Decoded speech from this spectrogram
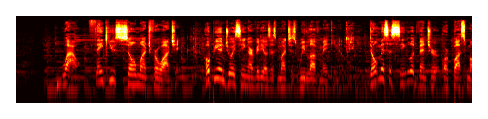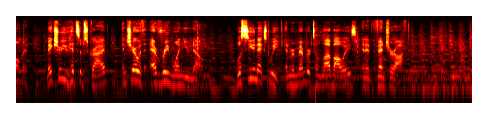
Wow, thank you so much for watching. Hope you enjoy seeing our videos as much as we love making them. Don't miss a single adventure or bus moment. Make sure you hit subscribe and share with everyone you know. We'll see you next week, and remember to love always and adventure often.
